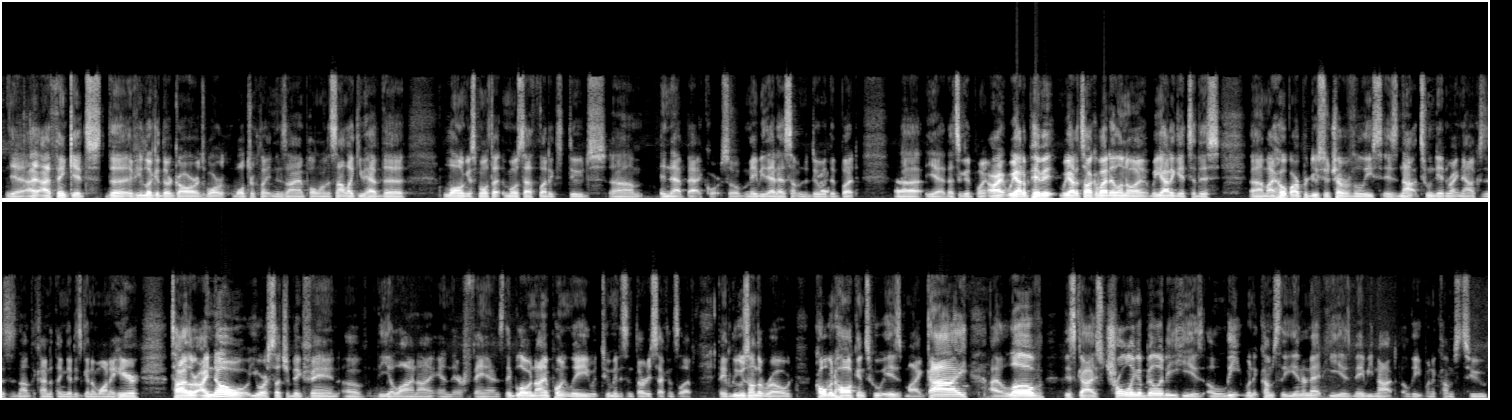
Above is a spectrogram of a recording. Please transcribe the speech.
Yeah, I, I think it's the if you look at their guards, Walter Clayton and Zyon Pullin, it's not like you have the longest, most most athletic dudes um, in that backcourt. So maybe that has something to do with it. But uh, yeah, that's a good point. All right, we got to pivot. We got to talk about Illinois. We got to get to this. Um, I hope our producer Trevor Valise is not tuned in right now because this is not the kind of thing that he's going to want to hear. Tyler, I know you are such a big fan of the Illini and their fans. They blow a nine point lead with two minutes and thirty seconds left. They lose on the road. Coleman Hawkins, who is my guy. I love this guy's trolling ability. He is elite when it comes to the internet. He is maybe not elite when it comes to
